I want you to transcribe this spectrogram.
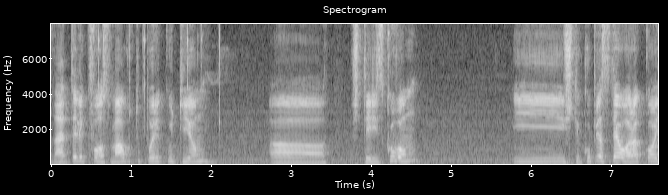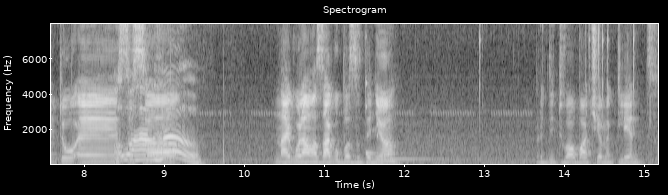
Знаете ли какво? С малкото пари, които имам, а, ще рискувам и ще купя стелъра, който е с най-голяма загуба за деня. Преди това обаче имаме клиент.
